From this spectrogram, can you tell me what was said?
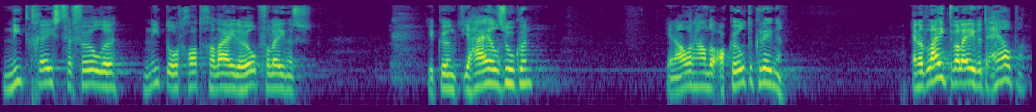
niet geestvervulde, niet door God geleide hulpverleners. Je kunt je heil zoeken in allerhande occulte kringen. En dat lijkt wel even te helpen.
